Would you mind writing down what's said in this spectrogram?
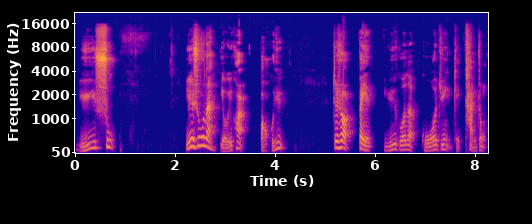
虞叔，虞叔呢有一块宝玉，这时候被虞国的国君给看中了，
